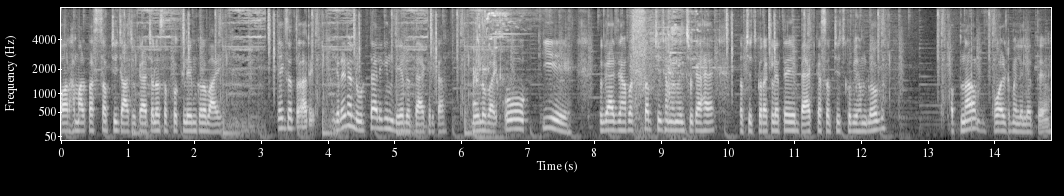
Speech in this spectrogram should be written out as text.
और हमारे पास सब चीज़ आ चुका है। चलो सबको क्लेम करो भाई देख सकते हो, अरे गरीना लूटता है, लेकिन दे देता है आखिरकार। ले लो भाई ओके तो गाइस यहाँ पर सब चीज़ हमें मिल चुका है। सब चीज़ को रख लेते हैं। बैग का सब चीज़ को भी हम लोग अपना वॉल्ट में ले लेते हैं।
